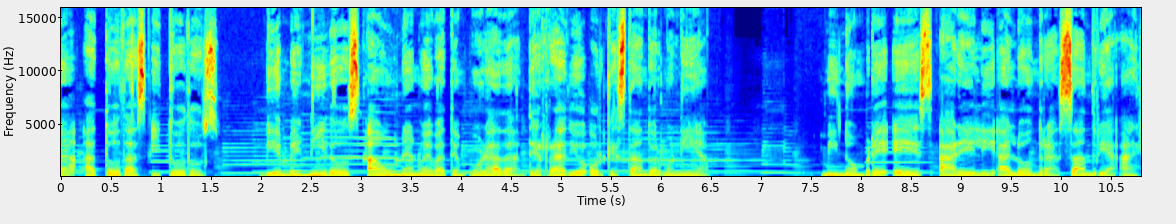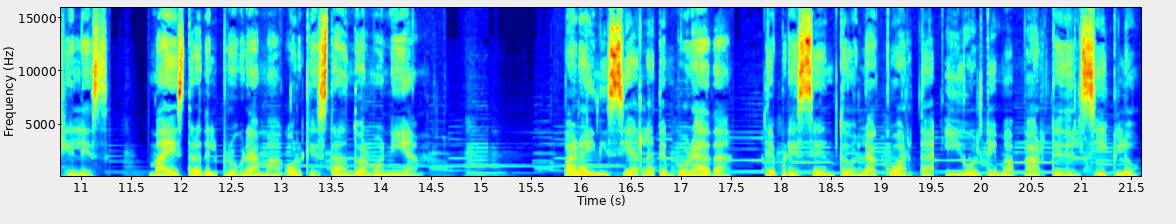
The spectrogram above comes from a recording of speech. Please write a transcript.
Hola a todas y todos. Bienvenidos a una nueva temporada de Radio Orquestando Armonía. Mi nombre es Areli Alondra Sandria Ángeles, maestra del programa Orquestando Armonía. Para iniciar la temporada, te presento la cuarta y última parte del ciclo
